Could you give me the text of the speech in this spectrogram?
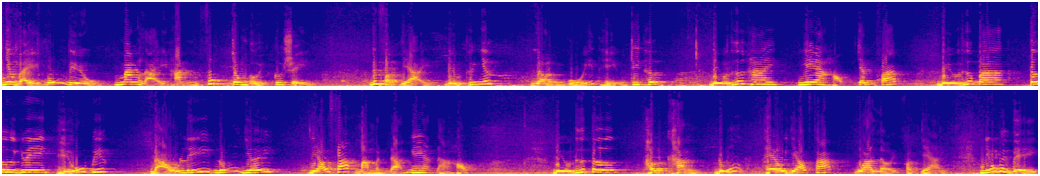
như vậy, bốn điều mang lại hạnh phúc cho người cư sĩ. Đức Phật dạy điều thứ nhất, gần gũi thiện tri thức. Điều thứ hai, nghe học chánh pháp. Điều thứ ba, tư duy hiểu biết đạo lý đúng với giáo pháp mà mình đã nghe, đã học. Điều thứ tư, thực hành đúng theo giáo pháp qua lời Phật dạy. Nếu quý vị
